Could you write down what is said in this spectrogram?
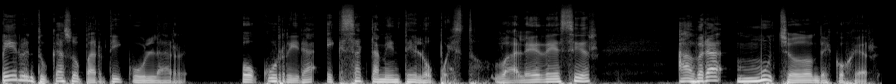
Pero en tu caso particular ocurrirá exactamente lo opuesto. Vale decir, habrá mucho donde escoger.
